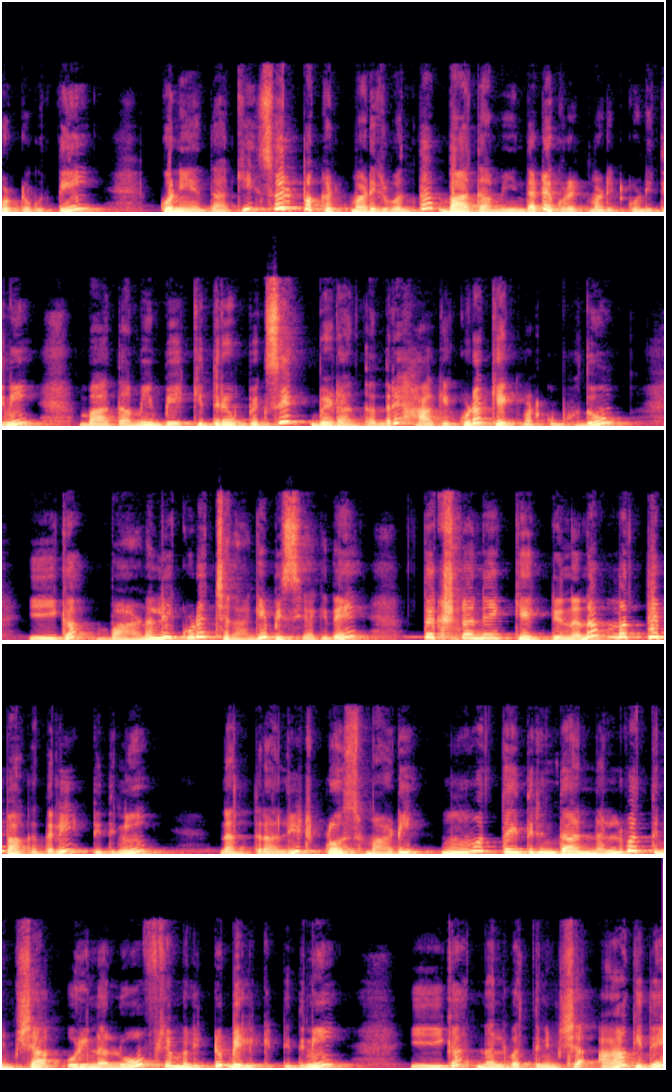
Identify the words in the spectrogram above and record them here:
ಹೊಟ್ಟೋಗುತ್ತೆ ಕೊನೆಯದಾಗಿ ಸ್ವಲ್ಪ ಕಟ್ ಮಾಡಿರುವಂಥ ಬಾದಾಮಿಯಿಂದ ಡೆಕೋರೇಟ್ ಮಾಡಿಟ್ಕೊಂಡಿದ್ದೀನಿ. ಬಾದಾಮಿ ಬೇಕಿದ್ದರೆ ಉಪಯೋಗಿಸಿ, ಬೇಡ ಅಂತಂದರೆ ಹಾಗೆ ಕೂಡ ಕೇಕ್ ಮಾಡ್ಕೋಬಹುದು. ಈಗ ಬಾಣಲಿ ಕೂಡ ಚೆನ್ನಾಗಿ ಬಿಸಿಯಾಗಿದೆ. ತಕ್ಷಣವೇ ಕೇಕ್ ಟಿನ್ನನ್ನು ಮಧ್ಯ ಭಾಗದಲ್ಲಿ ಇಟ್ಟಿದ್ದೀನಿ. ನಂತರ ಲಿಡ್ ಕ್ಲೋಸ್ ಮಾಡಿ ಮೂವತ್ತೈದರಿಂದ ನಲವತ್ತು ನಿಮಿಷ ಉರಿನ ಲೋ ಫ್ಲೇಮಲ್ಲಿಟ್ಟು ಬೇಲಿಕ್ಕಿಟ್ಟಿದ್ದೀನಿ ಈಗ ನಲವತ್ತು ನಿಮಿಷ ಆಗಿದೆ.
